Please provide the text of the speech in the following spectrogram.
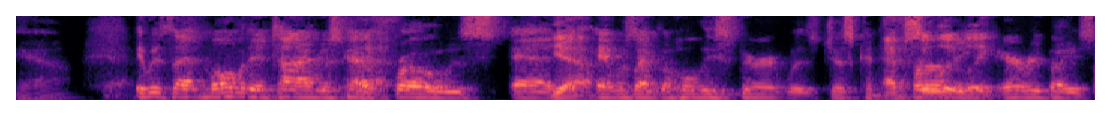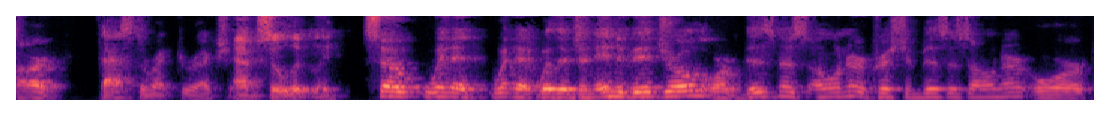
Yeah. yeah. It was that moment in time just kind yeah. of froze and yeah. it was like the Holy Spirit was just confirming Absolutely. everybody's heart. That's the right direction. Absolutely. So when it, when it, whether it's an individual or business owner, a Christian business owner, or,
